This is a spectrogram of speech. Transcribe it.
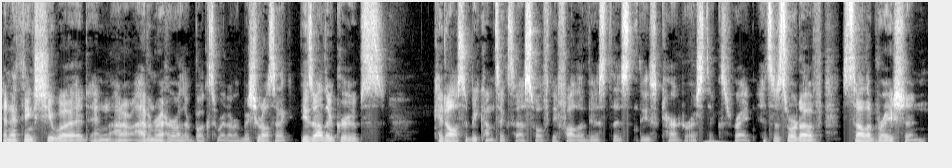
And I think she would, and I don't know, I haven't read her other books or whatever, but she would also like these other groups could also become successful if they follow this this these characteristics, right? It's a sort of celebration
